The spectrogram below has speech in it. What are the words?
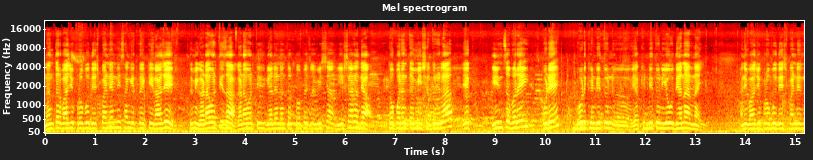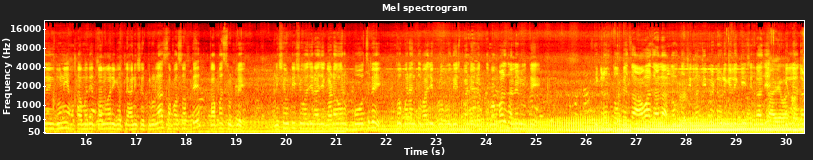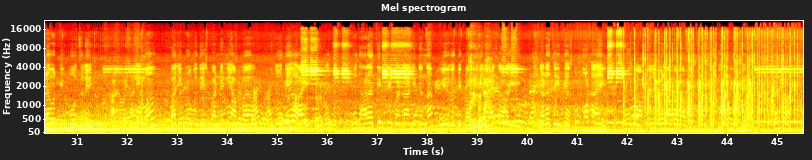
नंतर बाजी प्रभू देशपांड्यांनी सांगितलं की राजे तुम्ही गडावरती जा. गडावरती गेल्यानंतर तोफेचा विशा इशारा द्या. तोपर्यंत मी शत्रूला एक इंच भरही पुढे गोडखिंडीतून या खिंडीतून येऊ देणार नाही. आणि बाजी प्रभू देशपांडेंनी दोन्ही हातामध्ये तलवारी घेतल्या आणि शत्रूला सपासप ते कापत सुटले. आणि शेवटी शिवाजीराजे गडावर पोहोचले. तोपर्यंत बाजी प्रभू देशपांडे रक्तबंबाळ झालेले होते. तोफेचा आवाज आला. गवताची गंजी पेटवली गेली की राजे किल्ल्या गडावरती पोहोचले. आणि मग बाजी प्रभू देशपांडेंनी आपला जो देह आहे तो- धारातील ते पडला आणि त्यांना वीरगती प्राप्त केली. असा आहे. गडाचा इतिहास खूप मोठा आहे. परंतु आपल्याला वेळेअभावी आपण. धन्यवाद.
